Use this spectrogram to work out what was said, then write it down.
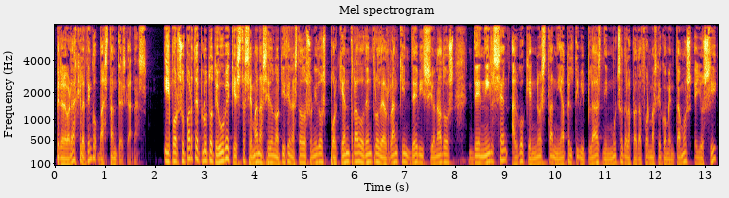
pero la verdad es que la tengo bastantes ganas. Y por su parte, Pluto TV, que esta semana ha sido noticia en Estados Unidos porque ha entrado dentro del ranking de visionados de Nielsen, algo que no está ni Apple TV Plus ni muchas de las plataformas que comentamos, ellos sí,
